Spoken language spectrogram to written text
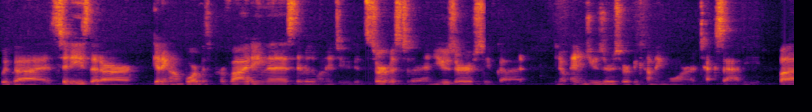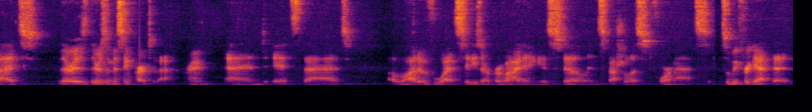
we've got cities that are getting on board with providing this. They really want to do good service to their end users. We've got you know end users who are becoming more tech savvy, but there is there's a missing part to that, right? And it's that a lot of what cities are providing is still in specialist formats. So we forget that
